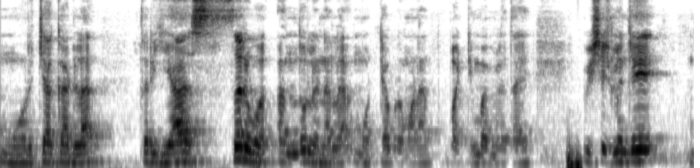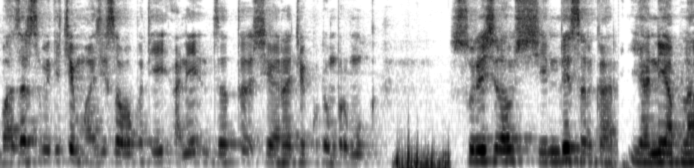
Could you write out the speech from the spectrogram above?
मोर्चा काढला तर या सर्व आंदोलनाला मोठ्या प्रमाणात पाठिंबा मिळत आहे. विशेष म्हणजे बाजार समितीचे माजी सभापती आणि जत शहराचे कुटुंबप्रमुख सुरेशराव शिंदे सरकार यांनी आपला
